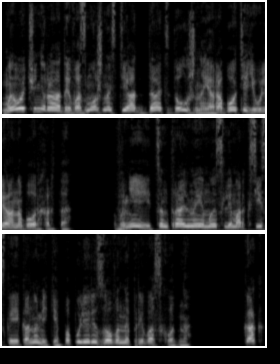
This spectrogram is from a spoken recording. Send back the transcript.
Мы очень рады возможности отдать должное работе Юлиана Борхарта. В ней центральные мысли марксистской экономики популяризованы превосходно. Как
